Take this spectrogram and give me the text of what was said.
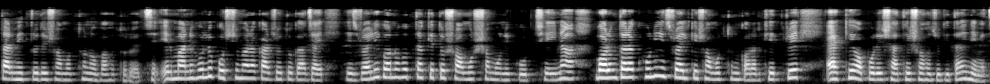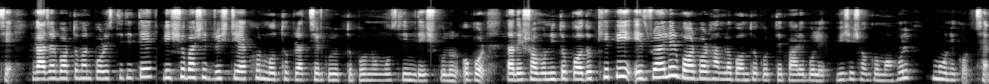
তার মিত্রদের সমর্থন অব্যাহত রয়েছে। এর মানে হলো, পশ্চিমারা কার্যত গাজায় ইসরায়েলি গণহত্যাকে তো সমস্যা মনে করছেই না। বরং তারা খুনি ইসরায়েলকে সমর্থন করার ক্ষেত্রে একে অপরের সাথে সহযোগিতায় নেমেছে। গাজার বর্তমান পরিস্থিতিতে বিশ্ববাসীর দৃষ্টি এখন মধ্যপ্রাচ্যের গুরুত্বপূর্ণ মুসলিম দেশগুলোর ওপর। তাদের সমন্বিত পদক্ষেপে ইসরায়েলের বর্বর হামলা বন্ধ করতে পারে বলে বিশেষজ্ঞ মহল মনে করছেন।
